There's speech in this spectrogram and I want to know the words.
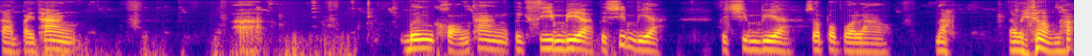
ขามไปทางเบิ้งของทางไปซีมเบียไปชิมเบียไปชิมเบียสปปลาวนะเราไปน้องเนาะ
